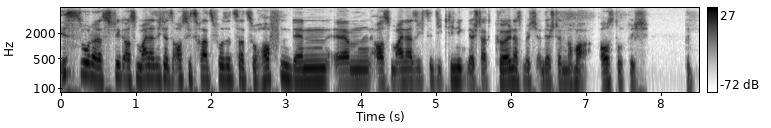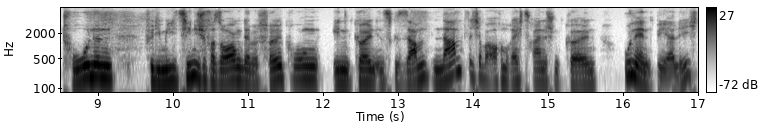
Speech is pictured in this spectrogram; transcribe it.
ist so, das steht aus meiner Sicht als Aufsichtsratsvorsitzender zu hoffen, denn ähm, aus meiner Sicht sind die Kliniken der Stadt Köln, das möchte ich an der Stelle nochmal ausdrücklich betonen, für die medizinische Versorgung der Bevölkerung in Köln insgesamt, namentlich aber auch im rechtsrheinischen Köln unentbehrlich.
